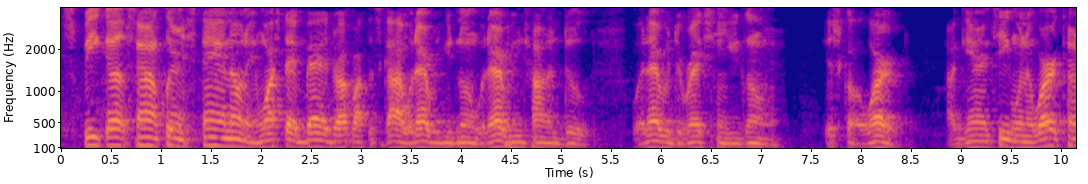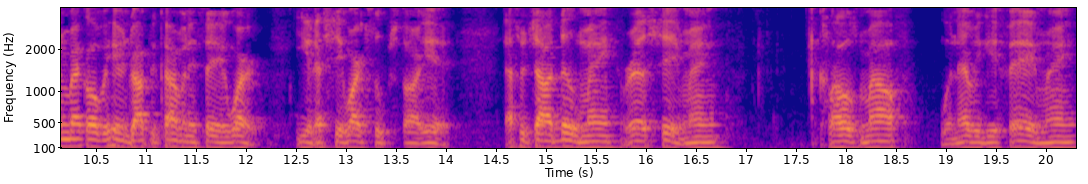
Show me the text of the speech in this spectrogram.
Speak up, sound clear, and stand on it. And watch that bag drop out the sky, whatever you're doing, whatever you're trying to do, whatever direction you're going. It's going to work. I guarantee when the work, come back over here and drop the comment and say it worked. Yeah, that shit works, superstar. Yeah. That's what y'all do, man. Real shit, man. Closed mouth will never get fed, man.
